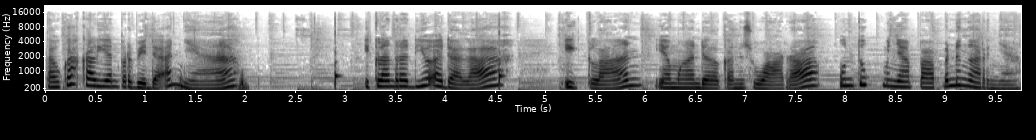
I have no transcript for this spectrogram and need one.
Tahukah kalian perbedaannya? Iklan radio adalah iklan yang mengandalkan suara untuk menyapa pendengarnya.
